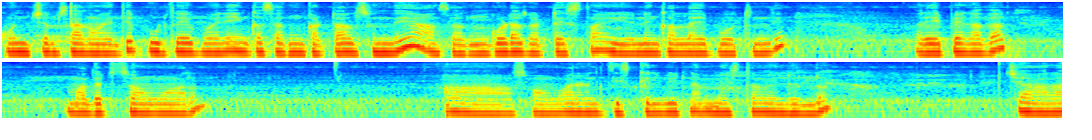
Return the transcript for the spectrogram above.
కొంచెం సగం అయితే పూర్తయిపోయినాయి. ఇంకా సగం కట్టాల్సి ఉంది ఆ సగం కూడా కట్టేస్తాం. ఈవినింగ్ కల్లా అయిపోతుంది. రేపే కదా మొదటి సోమవారం. సోమవారానికి తీసుకెళ్ళి వీటిని అమ్మేస్తాం వెల్లుల్లో చాలా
